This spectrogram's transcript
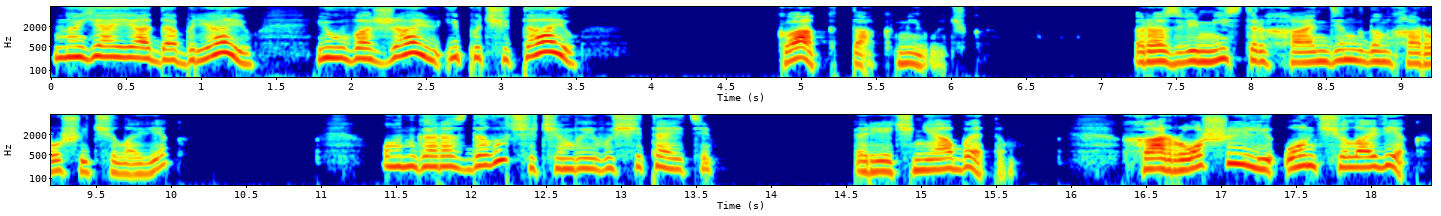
но я и одобряю, и уважаю, и почитаю. Как так, милочка? Разве мистер Хандингдон хороший человек? Он гораздо лучше, чем вы его считаете. Речь не об этом. Хороший ли он человек?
